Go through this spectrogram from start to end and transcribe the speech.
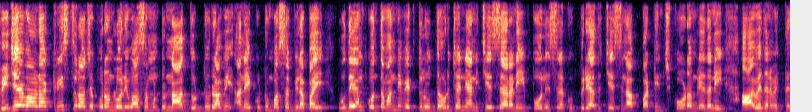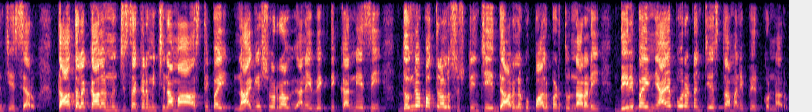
విజయవాడ క్రీస్తురాజపురంలో నివాసం ఉంటున్న దుడ్డు రవి అనే కుటుంబ సభ్యులపై ఉదయం కొంతమంది వ్యక్తులు దౌర్జన్యాన్ని చేశారని పోలీసులకు ఫిర్యాదు చేసినా పట్టించుకోవడం లేదని ఆవేదన వ్యక్తం చేశారు. తాతల కాలం నుంచి సంక్రమించిన మా అస్థిపై నాగేశ్వరరావు అనే వ్యక్తి కన్నేసి దొంగ పత్రాలు సృష్టించి దాడులకు పాల్పడుతున్నారని దీనిపై న్యాయ పోరాటం చేస్తామని పేర్కొన్నారు.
